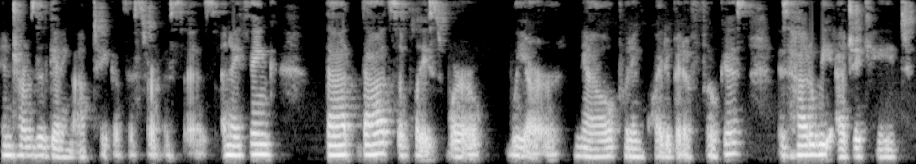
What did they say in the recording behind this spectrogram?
in terms of getting uptake of the services. And I think that that's a place where we are now putting quite a bit of focus is how do we educate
